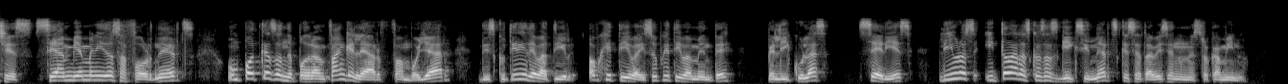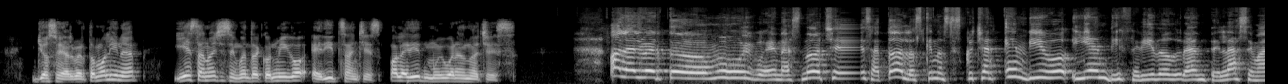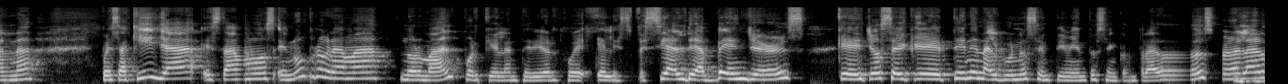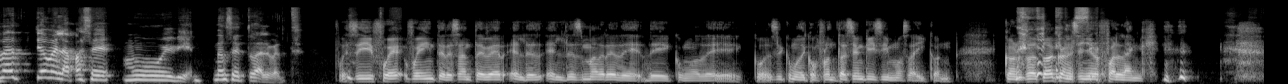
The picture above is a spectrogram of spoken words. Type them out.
Noches, sean bienvenidos a For Nerds, un podcast donde podrán fangelear, fanboyar, discutir y debatir objetiva y subjetivamente películas, series, libros y todas las cosas geeks y nerds que se atraviesen en nuestro camino. Yo soy Alberto Molina y esta noche se encuentra conmigo Edith Sánchez. Hola Edith, muy buenas noches. Hola Alberto, muy buenas noches a todos los que nos escuchan en vivo y en diferido durante la semana. Pues aquí ya estamos en un programa normal, porque el anterior fue el especial de Avengers, que yo sé que tienen algunos sentimientos encontrados, pero la verdad yo me la pasé muy bien. No sé tú, Alberto. Pues sí, fue, fue interesante ver el, el desmadre de, de, como de, ¿cómo decir? como de confrontación que hicimos ahí con, con sobre todo con el señor Falange.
